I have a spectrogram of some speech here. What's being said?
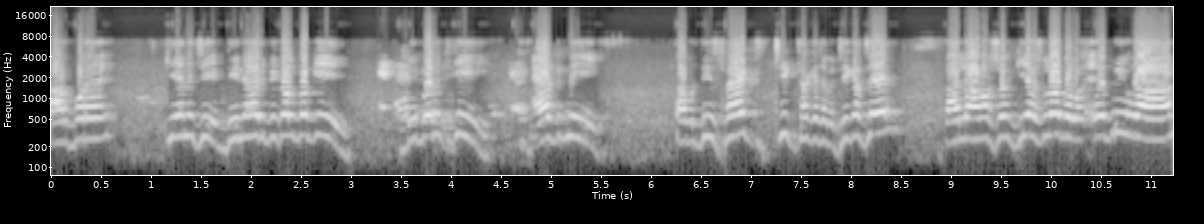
তারপরে কি এনেছি? ডিনার বিকল্প কি? বিপরীত কি? অ্যাডমিট তারপর দিস ফ্যাক্ট ঠিক থাকে যাবে ঠিক আছে? তাহলে আমার সঙ্গে কি আসলো? বলো everyone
